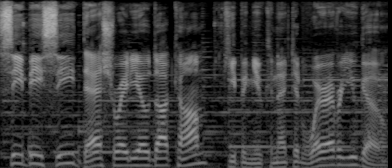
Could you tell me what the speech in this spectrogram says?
cbc-radio.com, keeping you connected wherever you go.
